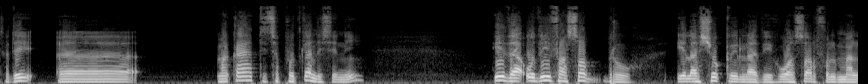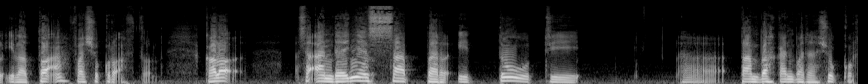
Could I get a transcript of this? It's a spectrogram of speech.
jadi eh, maka disebutkan di sini idza udhifa sabru ila syukri alladhi huwa sarful mal ila ta'ah fa syukru afdal. Kalau seandainya sabar itu ditambahkan uh, pada syukur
